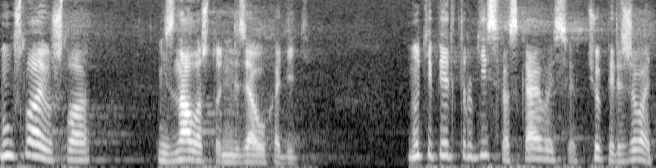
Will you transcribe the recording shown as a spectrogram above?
Ну, ушла и ушла. Не знала, что нельзя уходить. Ну, теперь трудись, раскаивайся. Что переживать?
